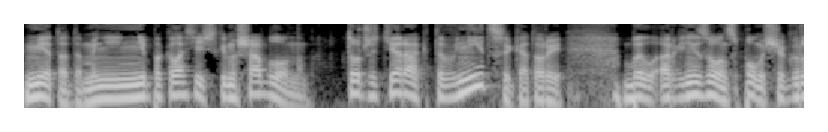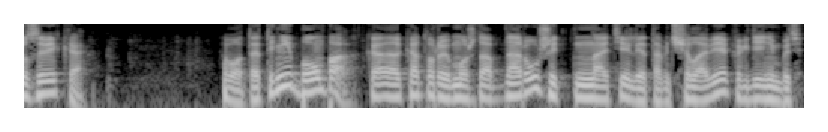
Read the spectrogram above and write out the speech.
методам, не, не по классическим шаблонам. Тот же теракт в Ницце, который был организован с помощью грузовика, вот, это не бомба, которую можно обнаружить на теле там, человека, где-нибудь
